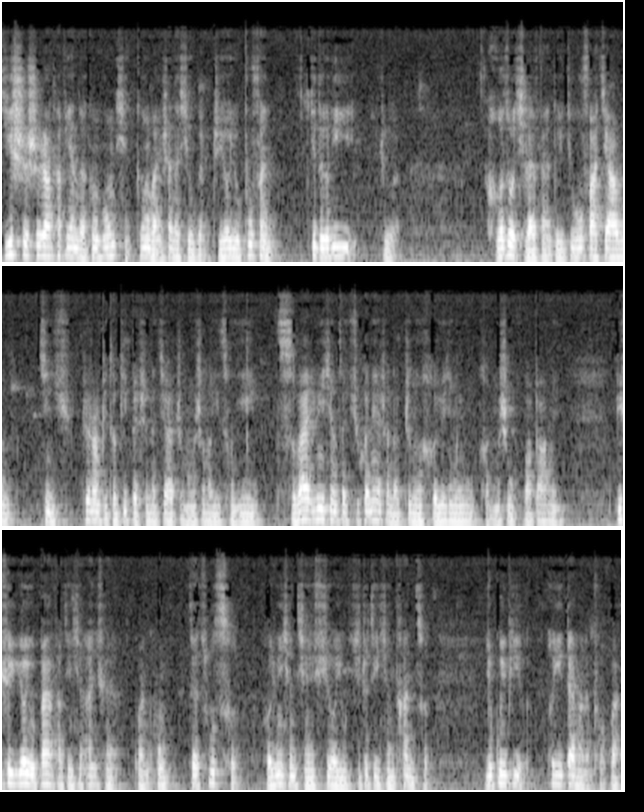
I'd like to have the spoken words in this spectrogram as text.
即使是让它变得更公平、更完善的修改，只要有部分既得利益者合作起来反对，就无法加入进去，这让比特币本身的价值蒙上了一层阴影。此外，运行在区块链上的智能合约应用可能是五花八门，必须要有办法进行安全管控，在注册和运行前需要有机制进行探测，以规避恶意代码的破坏。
